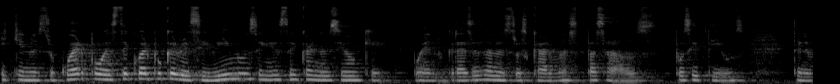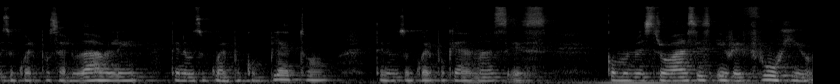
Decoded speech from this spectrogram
Y que nuestro cuerpo, este cuerpo que recibimos en esta encarnación, que, bueno, gracias a nuestros karmas pasados positivos, tenemos un cuerpo saludable, tenemos un cuerpo completo, tenemos un cuerpo que además es como nuestro oasis y refugio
